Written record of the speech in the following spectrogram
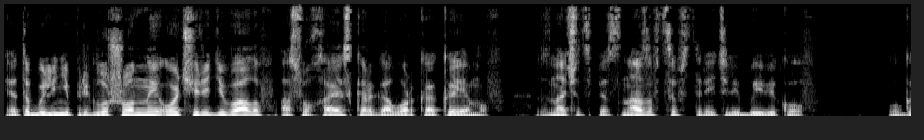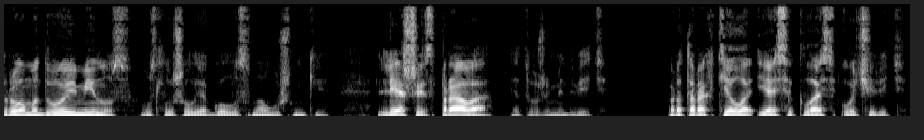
Это были не приглушенные очереди валов, а сухая скороговорка АКМов. Значит, спецназовцы встретили боевиков. «У Грома двое минус», — услышал я голос в наушнике. «Леший, справа!» — это уже медведь. Протарахтела и осеклась очередь.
